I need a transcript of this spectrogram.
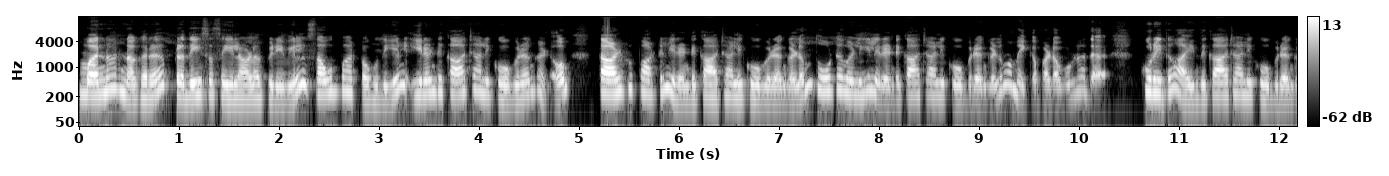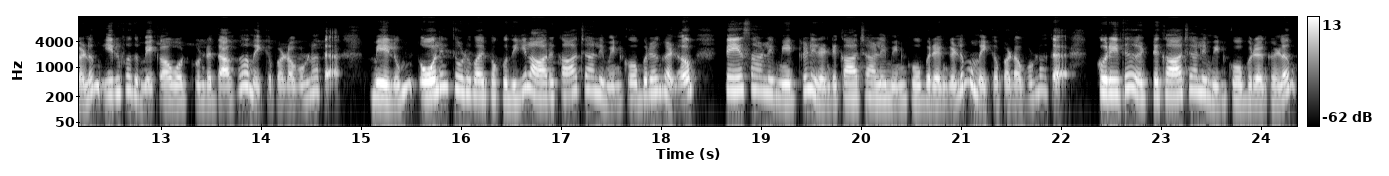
மன்னார் நகர பிரதேச செயலாளர் பிரிவில் சவுத்பார் பகுதியில் இரண்டு காற்றாலை கோபுரங்களும் தாழ்வுப்பாட்டில் இரண்டு காற்றாலை கோபுரங்களும் தோட்டவழியில் இரண்டு காற்றாலை கோபுரங்களும் அமைக்கப்பட உள்ளது. குறித்த ஐந்து காற்றாலை கோபுரங்களும் இருபது மெகாவாட் கொண்டதாக அமைக்கப்பட உள்ளது. மேலும் ஓலை தொடுவாய் பகுதியில் ஆறு காற்றாலை மின் கோபுரங்களும் பேசாலை மேற்கில் இரண்டு காற்றாலை மின் கோபுரங்களும் அமைக்கப்பட உள்ளது. குறித்து எட்டு காற்றாலை மின் கோபுரங்களும்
